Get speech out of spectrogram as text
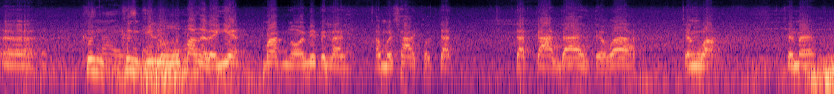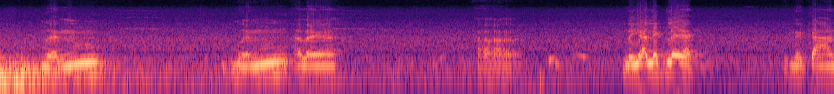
เอ่อครึ่งใช่ครึ่งใช่กิโลมั่งอะไรเงี้ยมากน้อยไม่เป็นไร ธรรมชาติเขาจัดจัดการได้ แต่ว่าจังหวะใช่ไหมเหมือน เหมือนอะไรอะอ่าระยะแรกๆในการ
